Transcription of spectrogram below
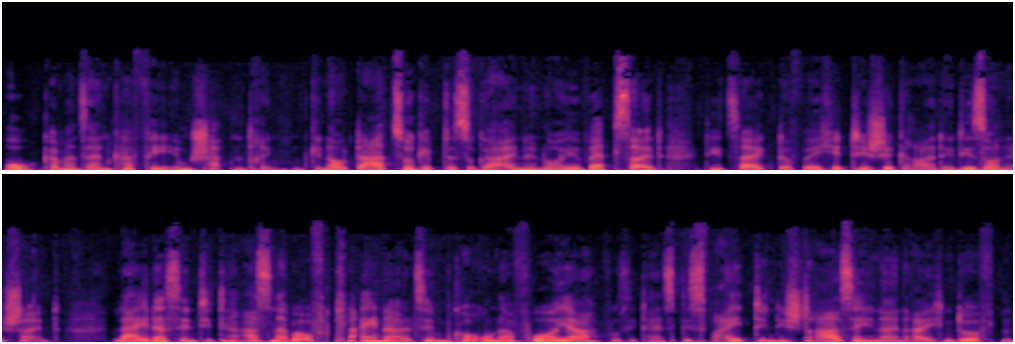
wo kann man seinen Kaffee im Schatten trinken? Genau dazu gibt es sogar eine neue Website, die zeigt, auf welche Tische gerade die Sonne scheint. Leider sind die Terrassen aber oft kleiner als im Corona-Vorjahr, wo sie teils bis weit in die Straße hineinreichen durften.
